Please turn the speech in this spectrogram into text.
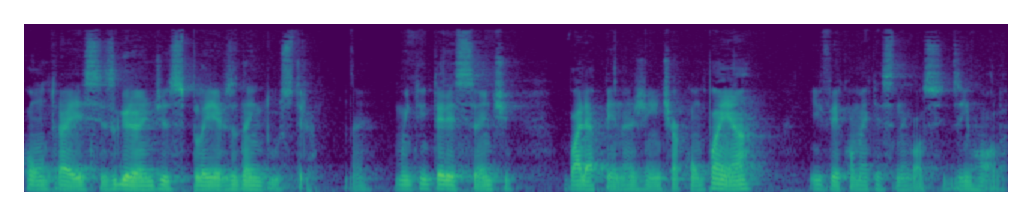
contra esses grandes players da indústria. Né? Muito interessante, vale a pena a gente acompanhar e ver como é que esse negócio se desenrola.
